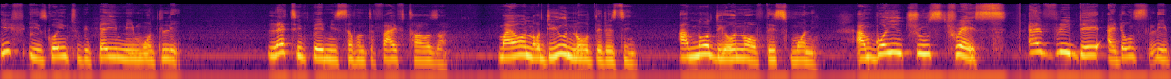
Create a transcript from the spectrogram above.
if he's going to be paying me monthly, let him pay me 75,000. My honor, do you know the reason? I'm not the owner of this money. I'm going through stress. Every day I don't sleep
